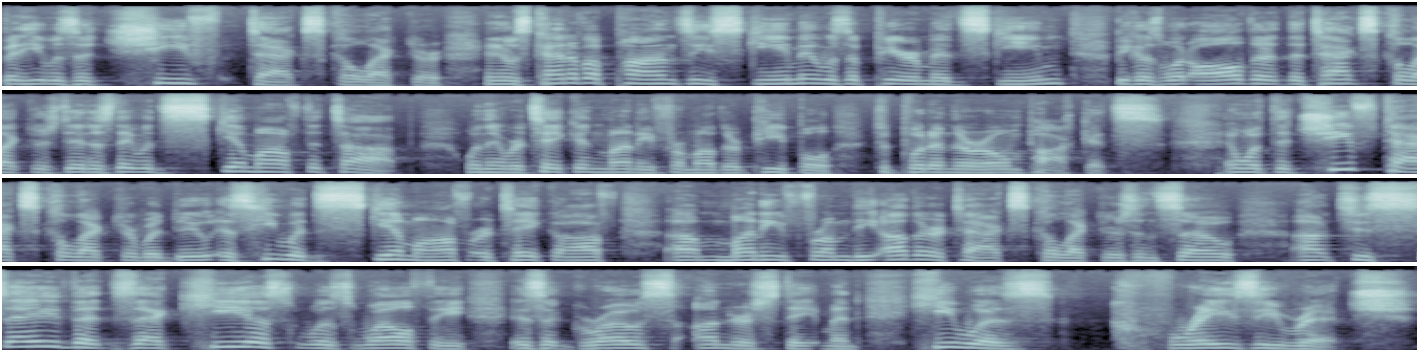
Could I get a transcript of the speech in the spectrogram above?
but he was a chief tax collector. And it was kind of a Ponzi scheme, it was a pyramid scheme, because what all the, the tax collectors did is they would skim off the top when they were taking money from other people to put in their own pockets. And what the chief tax collector would do is he would skim off or take off uh, money from the other tax collectors. And so uh, to say that Zacchaeus was wealthy is a gross understatement. He was crazy rich.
